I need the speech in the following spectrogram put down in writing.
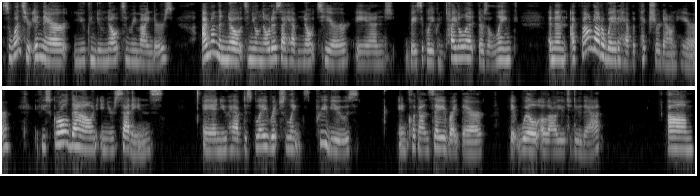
so once you're in there, you can do notes and reminders. I'm on the notes and you'll notice I have notes here and basically you can title it, there's a link, and then I found out a way to have the picture down here. If you scroll down in your settings, and you have display rich links previews and click on save right there. It will allow you to do that. Um,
